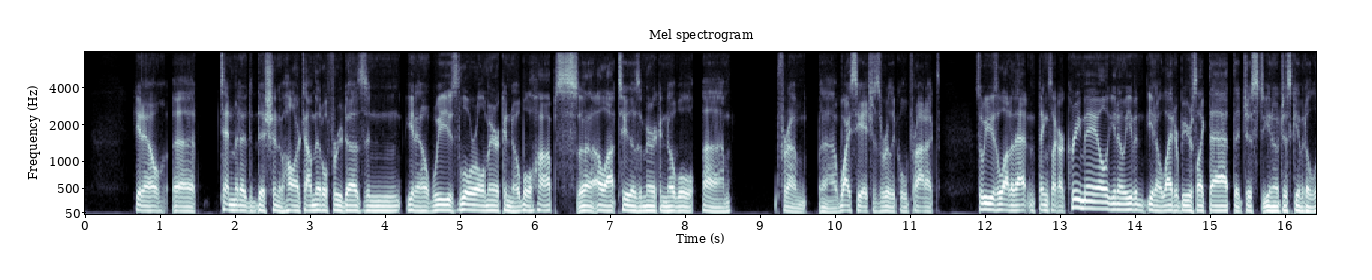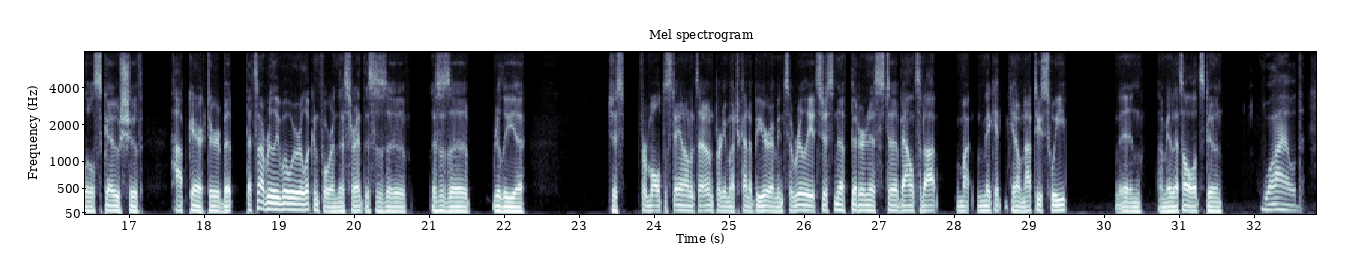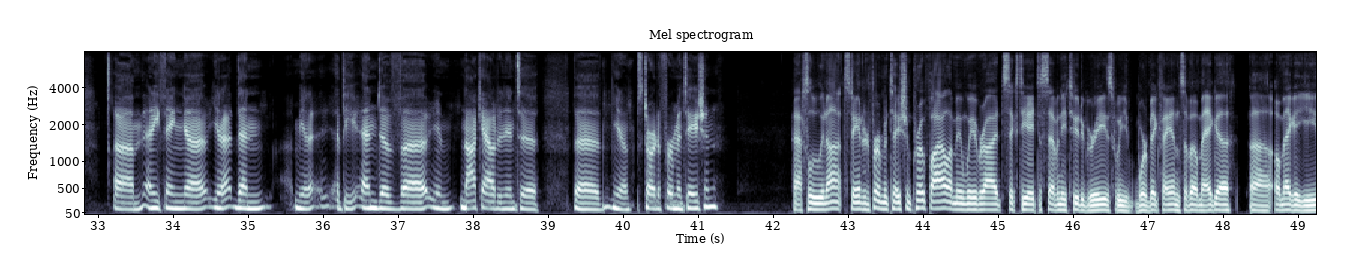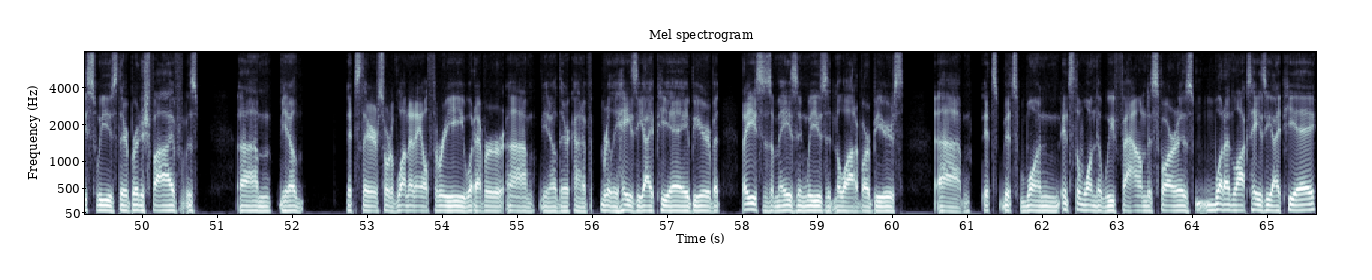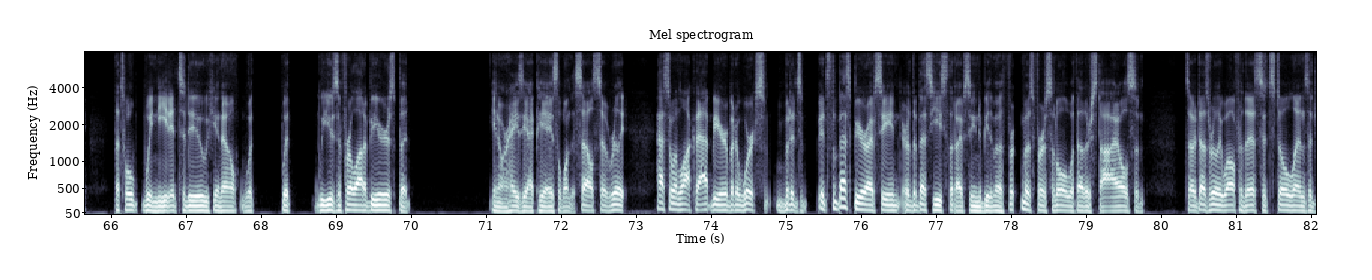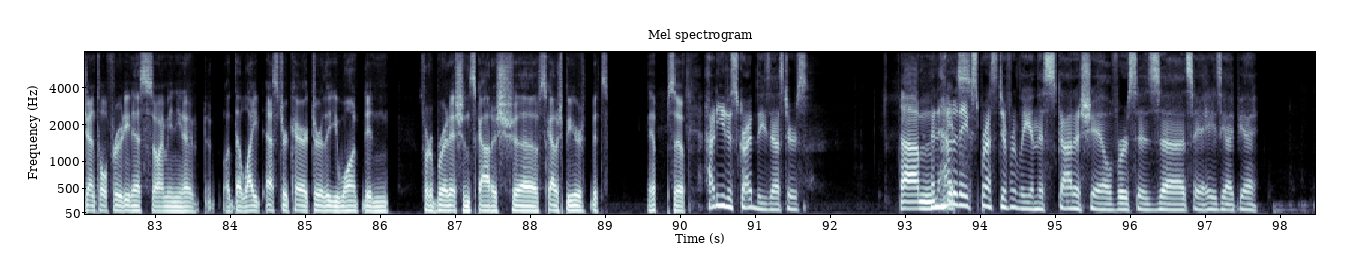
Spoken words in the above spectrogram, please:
you know, uh, 10 minute edition of Hallertau Mittelfrüh does. And, you know, we use Loral American Noble hops uh, a lot too. Those American Noble um, from uh, YCH is a really cool product. So we use a lot of that and things like our cream ale, you know, even, you know, lighter beers like that, that just, you know, just give it a little skosh of hop character. But that's not really what we were looking for in this, right? This is a, this is a really uh, just for malt to stand on its own, pretty much kind of beer. I mean, so really, it's just enough bitterness to balance it out, make it you know not too sweet, and I mean that's all it's doing. Wild. Um, anything uh, you know? Then I mean, at the end of uh, you know, knockout and into the you know start of fermentation. Absolutely not. Standard fermentation profile. I mean, we ride 68 to 72 degrees. We we're big fans of Omega uh, Omega yeast. We use their British Five. It was um, you know, it's their sort of London Ale three, whatever. Um, you know, their kind of really hazy IPA beer, but that yeast is amazing. We use it in a lot of our beers. Um, it's it's one it's the one that we found as far as what unlocks hazy IPA. That's what we need it to do. You know, with with we use it for a lot of beers, but you know, our hazy IPA is the one that sells. So really has to unlock that beer, but it works. But it's it's the best beer I've seen, or the best yeast that I've seen to be the most most versatile with other styles and so it does really well for this. It still lends a gentle fruitiness. So I mean, you know, the light ester character that you want in sort of British and Scottish uh, Scottish beer. It's yep. So how do you describe these esters? Um, and how do they express differently in this Scottish ale versus, uh, say, a hazy IPA?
